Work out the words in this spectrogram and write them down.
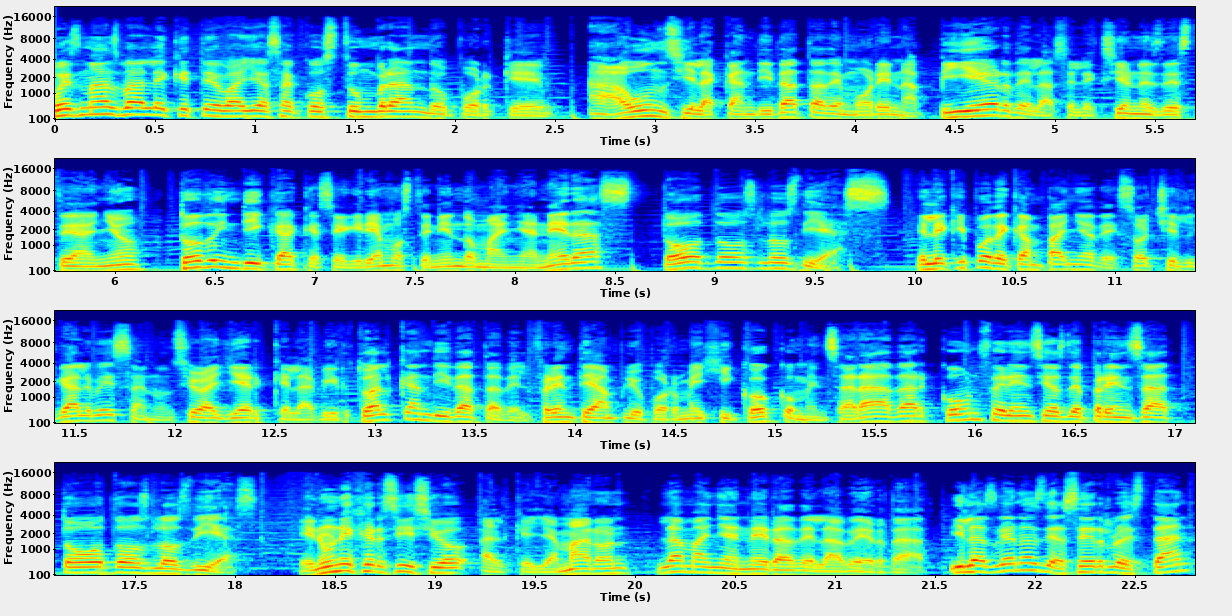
Pues más vale que te vayas acostumbrando porque, aun si la candidata de Morena pierde las elecciones de este año, todo indica que seguiremos teniendo mañaneras todos los días. El equipo de campaña de Xochitl Gálvez anunció ayer que la virtual candidata del Frente Amplio por México comenzará a dar conferencias de prensa todos los días, en un ejercicio al que llamaron la Mañanera de la Verdad. Y las ganas de hacerlo están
